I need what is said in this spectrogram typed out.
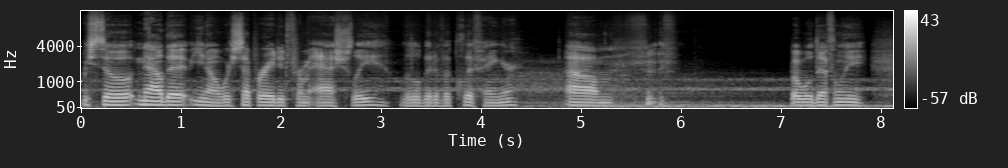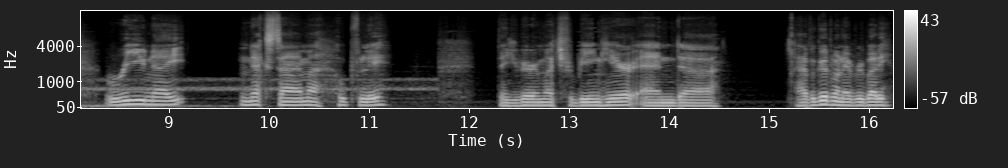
We still, now that, you know, we're separated from Ashley, a little bit of a cliffhanger. Um, but we'll definitely reunite next time, uh, hopefully. Thank you very much for being here, and uh, have a good one, everybody.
